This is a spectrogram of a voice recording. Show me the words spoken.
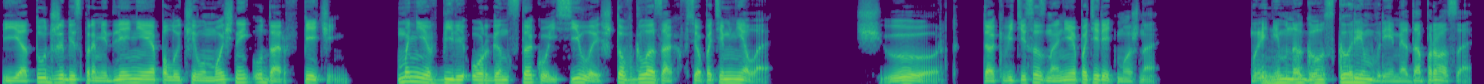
Я тут же без промедления получил мощный удар в печень. Мне вбили орган с такой силой, что в глазах все потемнело. Черт, так ведь и сознание потерять можно. Мы немного ускорим время допроса.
